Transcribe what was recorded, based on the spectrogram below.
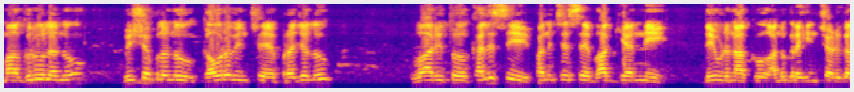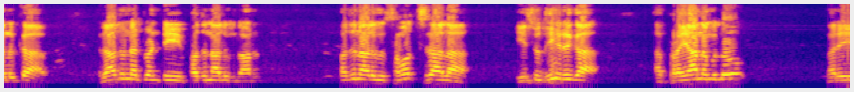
మా గురువులను బిషపులను గౌరవించే ప్రజలు వారితో కలిసి పనిచేసే భాగ్యాన్ని దేవుడు నాకు అనుగ్రహించాడు గనుక రానున్నటువంటి పద్నాలుగు పద్నాలుగు సంవత్సరాల ఈ సుదీర్ఘ ప్రయాణంలో ప్రయాణములో మరి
